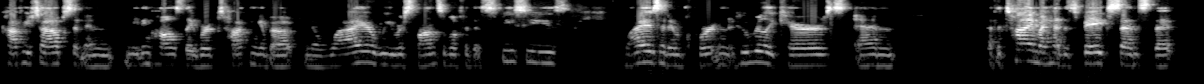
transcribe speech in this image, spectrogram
coffee shops and in meeting halls, they were talking about you know why are we responsible for this species? Why is it important? Who really cares? And at the time, I had this vague sense that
